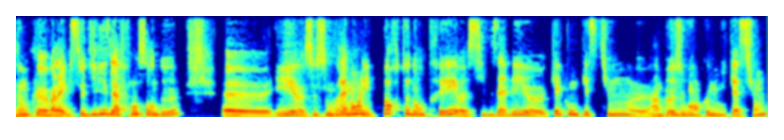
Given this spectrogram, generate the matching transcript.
donc voilà, il se divise la France en deux et ce sont vraiment les portes d'entrée si vous avez quelconque question, un besoin en communication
